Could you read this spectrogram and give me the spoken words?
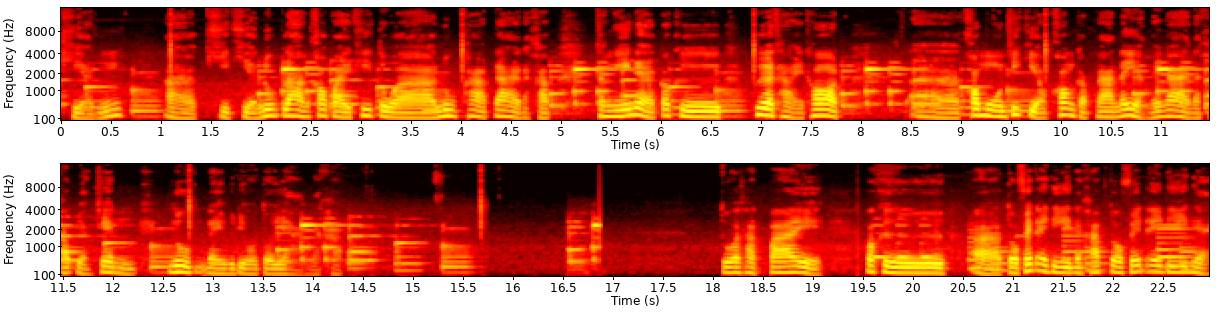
เขียน ขีดเขียนรูปร่างเข้าไปที่ตัวรูปภาพได้นะครับทั้งนี้เนี่ยก็คือเพื่อถ่ายทอดอข้อมูลที่เกี่ยวข้องกับงานได้อย่างง่ายๆนะครับ อย่างเช่นรูปในวิดีโอตัวอย่างนะครับ ตัวถัดไปก็คืออตัว Face ID นะครับ ตัว Face ID เนี่ย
